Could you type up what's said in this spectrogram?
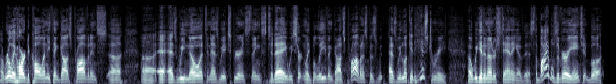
Uh, really hard to call anything God's providence uh, uh, as we know it and as we experience things today. We certainly believe in God's providence, but as we, as we look at history, uh, we get an understanding of this. The Bible is a very ancient book,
